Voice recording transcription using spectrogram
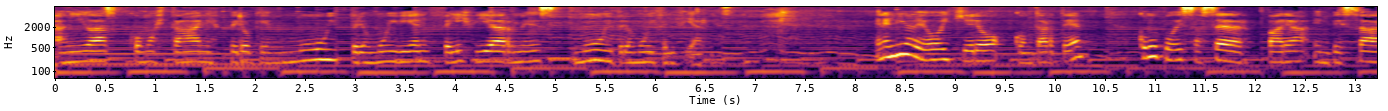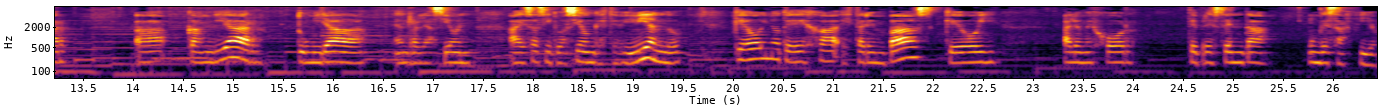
amigas, ¿cómo están? Espero que muy, pero muy bien. Feliz viernes, muy, pero muy feliz viernes. En el día de hoy quiero contarte cómo puedes hacer para empezar a cambiar tu mirada en relación a esa situación que estés viviendo, que hoy no te deja estar en paz, que hoy a lo mejor te presenta un desafío.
